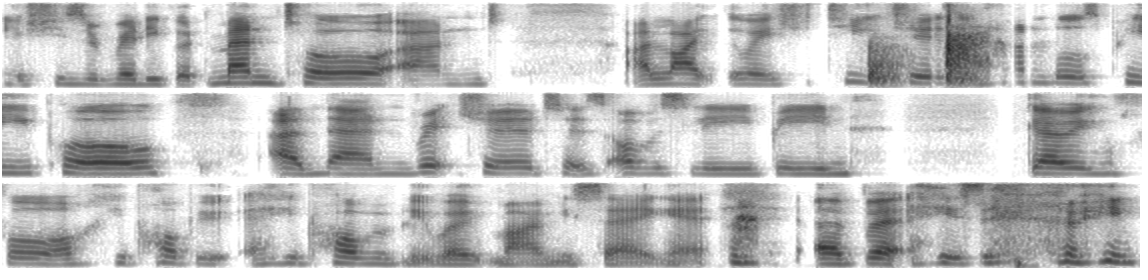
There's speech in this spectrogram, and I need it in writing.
you know, she's a really good mentor and I like the way she teaches and handles people. And then Richard has obviously been going for he probably he probably won't mind me saying it uh, but he's I mean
